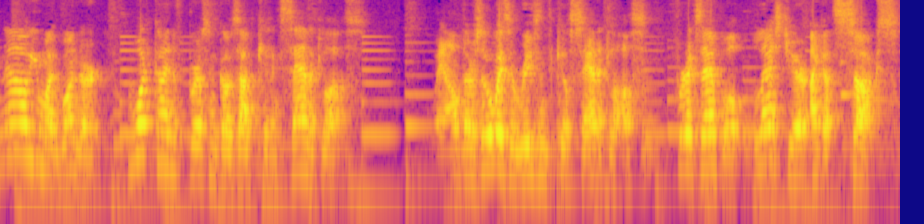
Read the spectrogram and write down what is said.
Now you might wonder, what kind of person goes out killing Santa Claus? Well, there's always a reason to kill Santa Claus. For example, last year I got socks.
